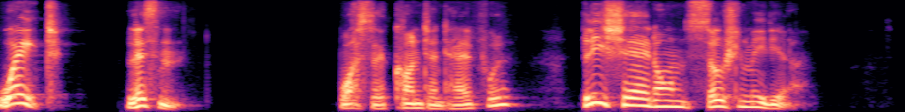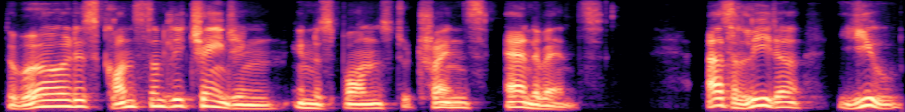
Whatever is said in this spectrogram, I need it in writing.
Wait, listen. Was the content helpful? Please share it on social media. The world is constantly changing in response to trends and events. As a leader, you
